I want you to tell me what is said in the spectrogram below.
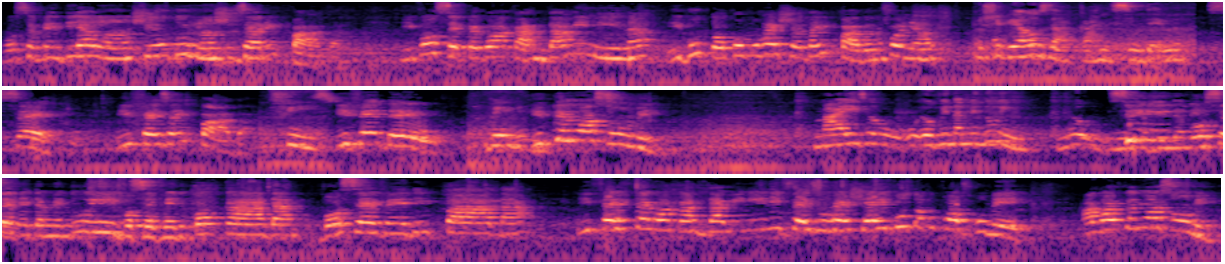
Você vendia lanche e um dos lanches era empada. E você pegou a carne da menina e botou como recheio da empada, não foi não? Eu cheguei a usar a carne sim dela. Certo. E fez a empada. Fiz. E vendeu. Vendi. E por que não assume? Mas eu, eu vim amendoim. Eu, Sim, você vende amendoim, você vende cocada, você vende empada. E fez, pegou a carne da menina e fez o recheio e botou pro povo comer. Agora por que não assume?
